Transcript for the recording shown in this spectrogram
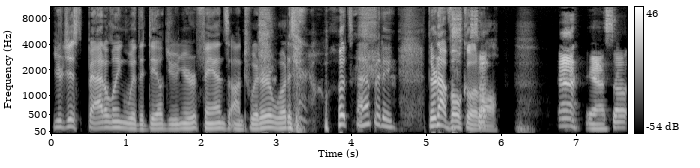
you're just battling with the Dale Jr. fans on Twitter. What is what's happening? They're not vocal at all. Ah, yeah. So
